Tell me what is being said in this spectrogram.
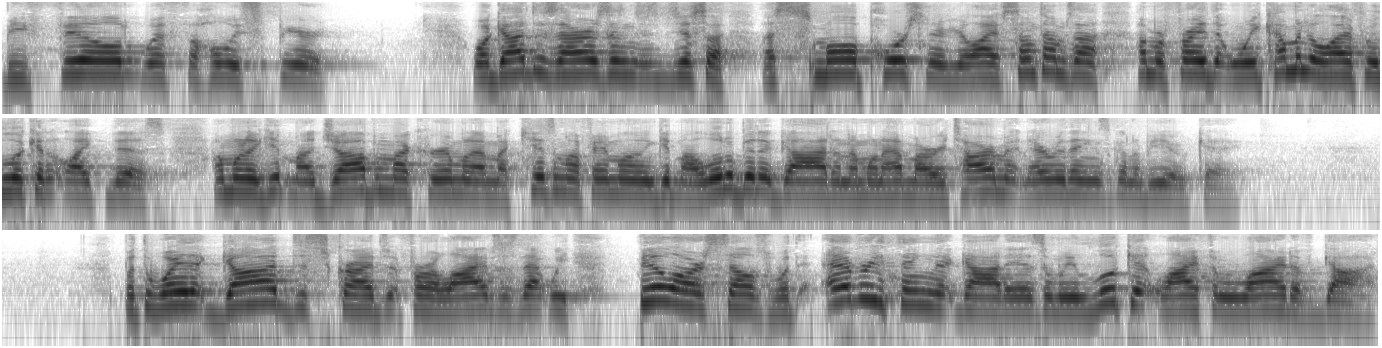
be filled with the Holy Spirit. What God desires is just a, a small portion of your life. Sometimes I, am afraid that when we come into life, we look at it like this I'm going to get my job and my career, I'm going to have my kids and my family, I'm going to get my little bit of God, and I'm going to have my retirement, and everything's going to be okay. But the way that God describes it for our lives is that we fill ourselves with everything that God is, and we look at life in light of God.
